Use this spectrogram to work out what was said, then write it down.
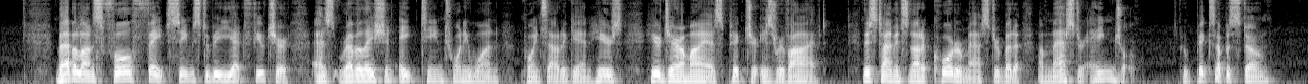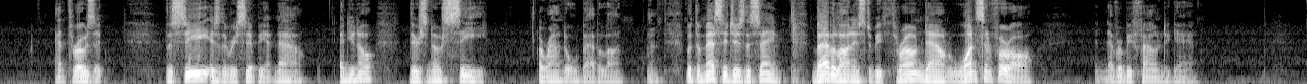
Babylon's full fate seems to be yet future, as Revelation 18:21 points out again. Here's here Jeremiah's picture is revived. This time it's not a quartermaster, but a, a master angel who picks up a stone and throws it. The sea is the recipient now. And you know, there's no sea around old Babylon. but the message is the same. Babylon is to be thrown down once and for all and never be found again.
